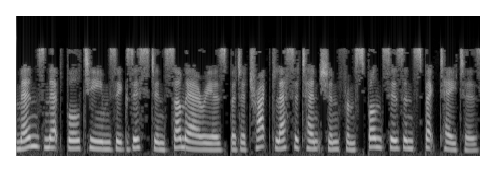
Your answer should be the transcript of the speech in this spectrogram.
Men's netball teams exist in some areas but attract less attention from sponsors and spectators.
